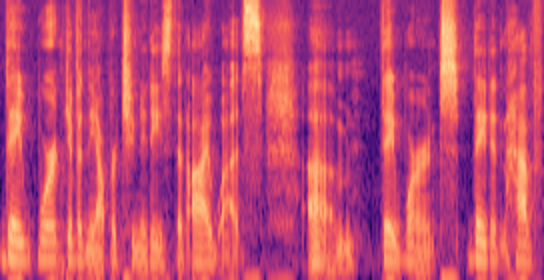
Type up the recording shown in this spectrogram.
they weren't given the opportunities that I was, um, they weren't, they didn't have,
